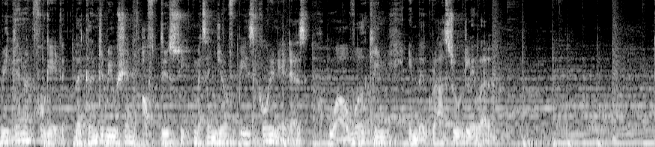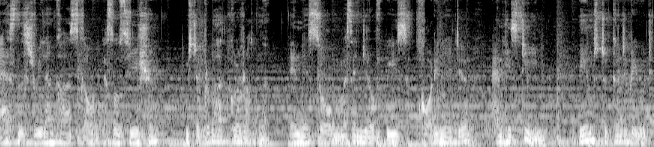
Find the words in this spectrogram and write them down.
We cannot forget the contribution of District Messenger of Peace coordinators who are working in the grassroots level. As the Sri Lanka Scout Association, Mr. Prabhat Kularatna, NSO Messenger of Peace coordinator and his team aims to contribute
